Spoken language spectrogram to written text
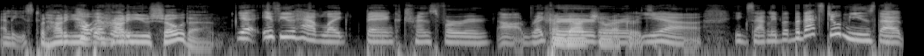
at least. But how do you However, how do you show that? Yeah, if you have like bank transfer uh, record or records. yeah, exactly. But but that still means that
